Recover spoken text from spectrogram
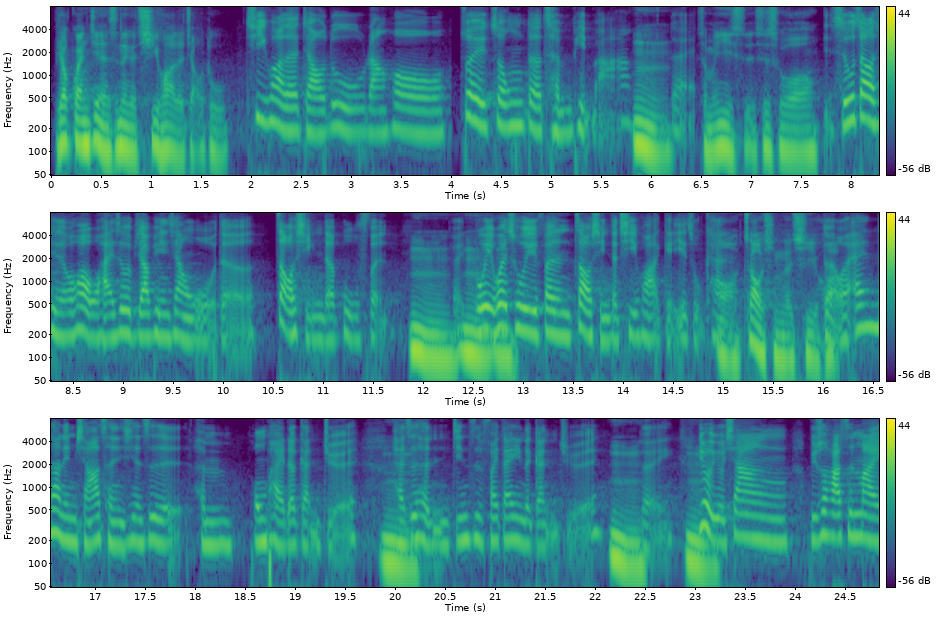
比较关键的是那个气化的角度。企划的角度，然后最终的成品吧。嗯，对，什么意思？是说实物造型的话，我还是会比较偏向我的造型的部分。嗯，对，我也会出一份造型的企划给业主看。哦，造型的企划。对，我哎，那你们想要呈现是很澎湃的感觉，还是很精致 fine dining 的感觉？嗯，对，因为有像比如说他是卖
